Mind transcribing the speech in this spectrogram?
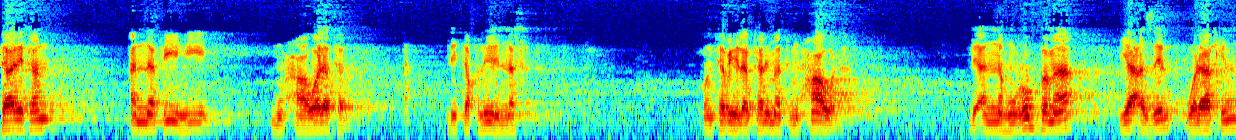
ثالثا أن فيه محاولة لتقليل النسل وانتبه إلى كلمة محاولة لأنه ربما يعزل ولكن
